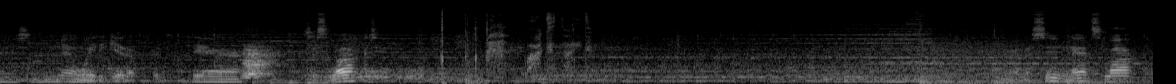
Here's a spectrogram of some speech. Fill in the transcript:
There's no way to get up there. Is this locked? Locked tight. I'm assuming that's locked.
